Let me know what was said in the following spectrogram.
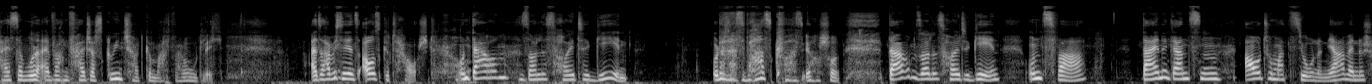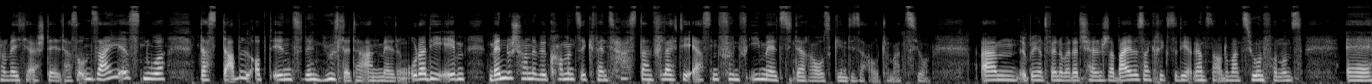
Heißt, da wurde einfach ein falscher Screenshot gemacht, vermutlich. Also habe ich den jetzt ausgetauscht. Und darum soll es heute gehen. Oder das war es quasi auch schon. Darum soll es heute gehen. Und zwar deine ganzen Automationen, ja, wenn du schon welche erstellt hast. Und sei es nur das Double Opt-in zu den Newsletter-Anmeldungen. Oder die eben, wenn du schon eine Willkommenssequenz hast, dann vielleicht die ersten fünf E-Mails, die da rausgehen, diese Automation. Ähm, übrigens, wenn du bei der Challenge dabei bist, dann kriegst du die ganzen Automationen von uns äh,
